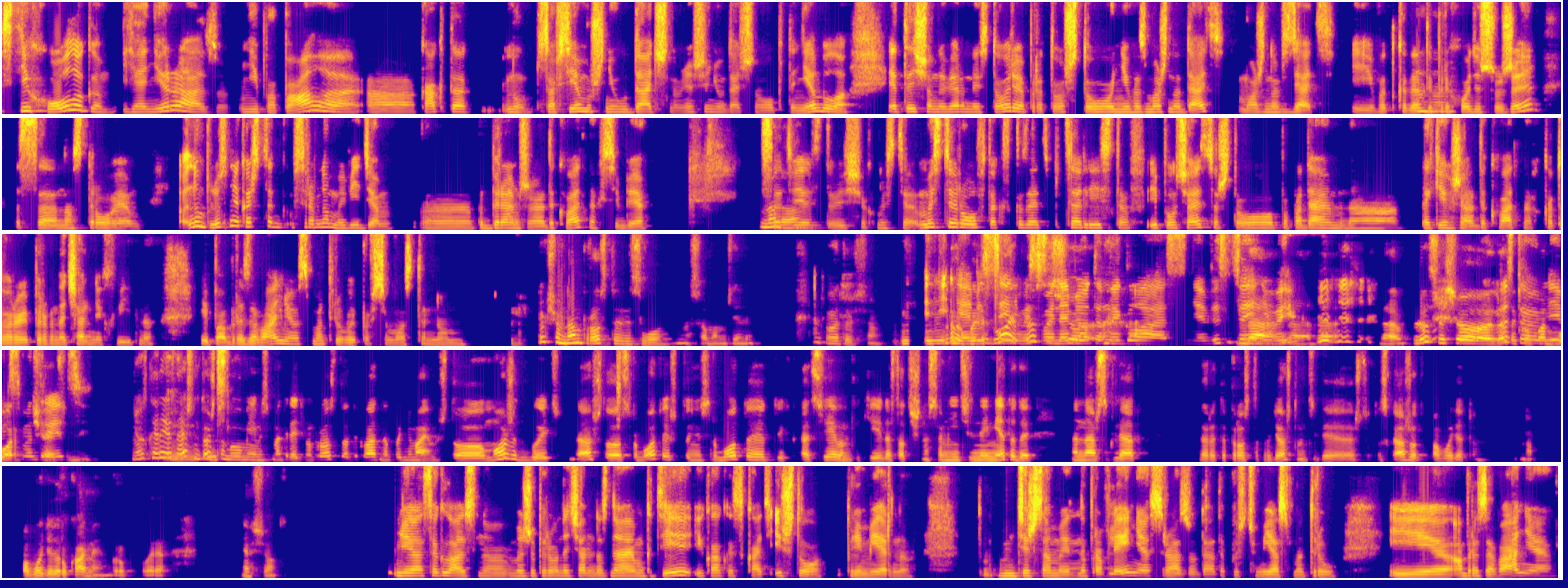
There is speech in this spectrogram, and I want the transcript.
психологом я ни разу не попала а, как-то, ну, совсем уж неудачно. У меня вообще неудачного опыта не было. Это еще, наверное, история про то, что невозможно дать, можно взять. И вот когда угу. ты приходишь уже с настроем, ну, плюс, мне кажется, все равно мы видим, э, подбираем же адекватных себе ну, соответствующих да. мастер, мастеров, так сказать, специалистов. И получается, что попадаем на таких же адекватных, которые первоначально их видно. И по образованию смотрю, и по всему остальному. В общем, нам просто везло на самом деле. Вот и все. Не, ну, не обесценивай свой еще... наметанный глаз, не обесценивай. Да, да, да, да. Плюс еще да, такой подбор тщательный. Ну, скорее, знаешь, не то, что мы умеем смотреть, мы просто адекватно понимаем, что может быть, да, что сработает, что не сработает, и отсеиваем такие достаточно сомнительные методы, на наш взгляд, которые ты просто придешь, там тебе что-то скажут, поводят, ну, поводят руками, грубо говоря, и все. Я согласна. Мы же первоначально знаем, где и как искать, и что примерно. Те же самые направления сразу, да, допустим, я смотрю, и образование,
